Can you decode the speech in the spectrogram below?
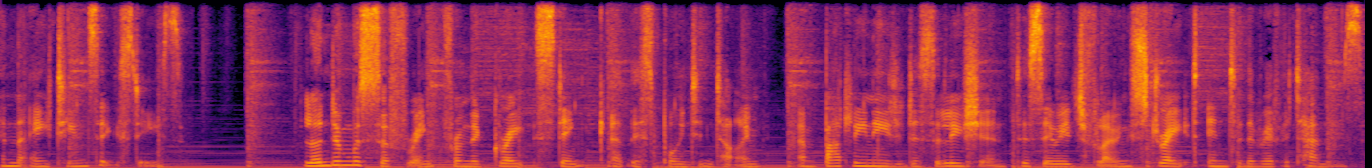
in the 1860s. London was suffering from the Great Stink at this point in time and badly needed a solution to sewage flowing straight into the River Thames.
